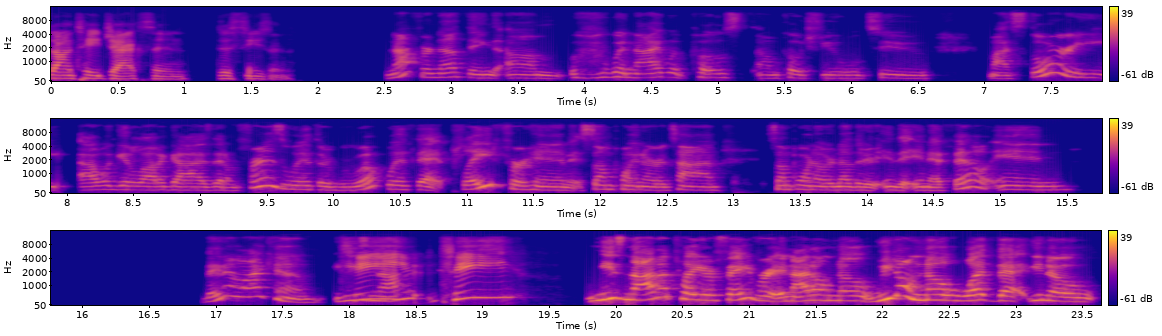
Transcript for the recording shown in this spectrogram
Donte Jackson this season not for nothing um when i would post um coach Fewell to my story i would get a lot of guys that i'm friends with or grew up with that played for him at some point or a time some point or another in the NFL, and they didn't like him. He's T not, T. He's not a player favorite, and I don't know. We don't know what that you know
